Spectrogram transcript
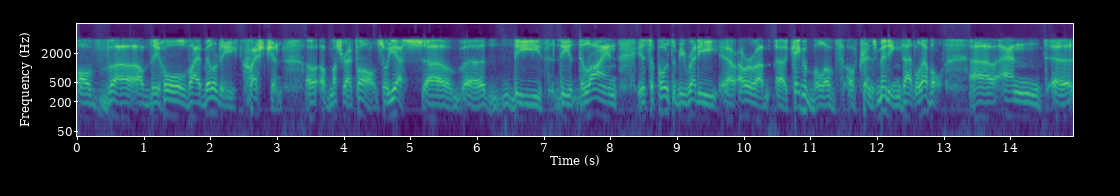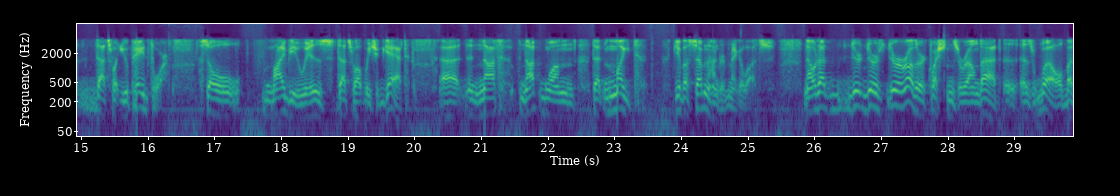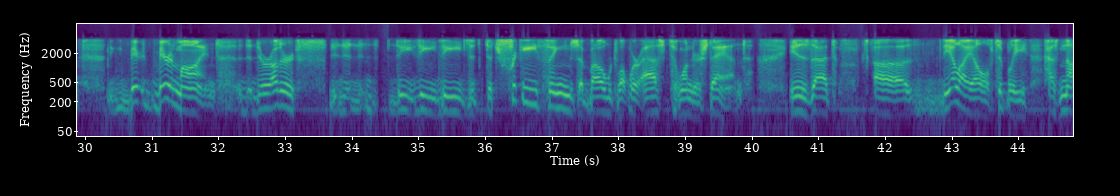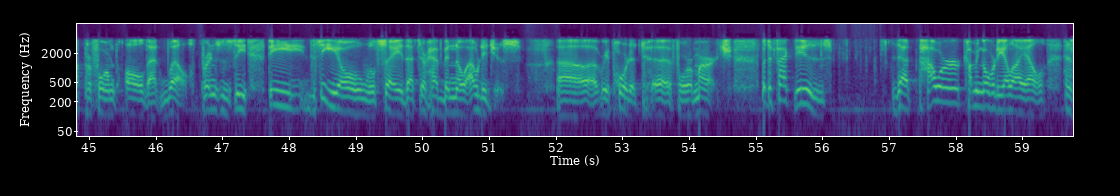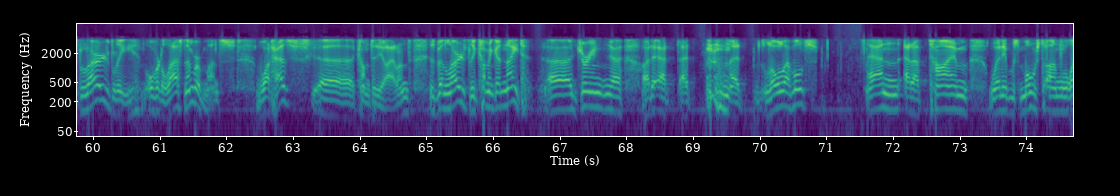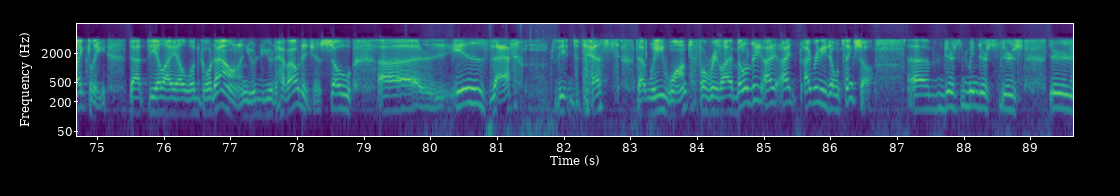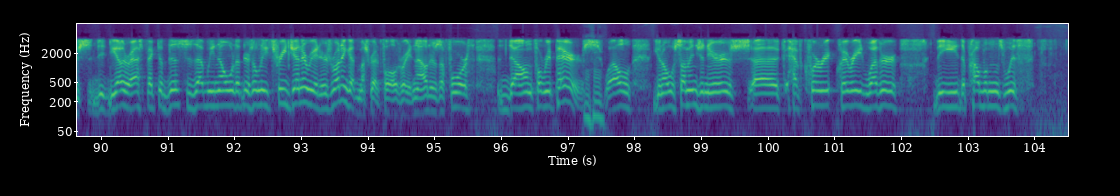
of uh, of the whole viability question of, of Muskrat Falls. So yes, uh, uh, the the the line is supposed to be ready uh, or uh, capable of, of transmitting that level, and that's what you paid for. So my view is that's what we should get, uh, not not one that might give us 700 megawatts. Now that there, there's there are other questions around that uh, as well, but bear, bear in mind there are other the, the the the the tricky things about what we're asked to understand is that uh, the LIL typically has not performed all that well. For instance, the, the, the CEO will say that there have been no outages uh, reported uh, for March. But the fact is, that power coming over the LIL has largely, over the last number of months, what has uh, come to the island has been largely coming at night uh, during uh, at, at, at, at low levels and at a time when it was most unlikely that the LIL would go down and you'd, you'd have outages. So, uh, is that the, the test that we want for reliability? I, I, I really don't think so. Uh, there's, I mean, there's, there's, there's the, the, other aspect of this is that we know that there's only three generators running at Muskrat Falls right now. There's a fourth down for repairs. Mm-hmm. Well, you know, some engineers uh, have query, queried whether the the problems with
